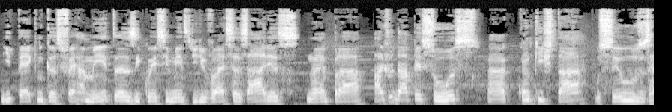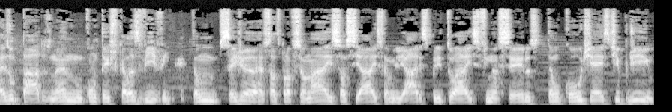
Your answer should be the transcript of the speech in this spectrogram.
e técnicas, ferramentas e conhecimentos de diversas áreas, né, para ajudar pessoas a conquistar os seus resultados, né, no contexto que elas vivem. Então, seja resultados profissionais, sociais, familiares, espirituais, financeiros. Então, o coaching é esse tipo de,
